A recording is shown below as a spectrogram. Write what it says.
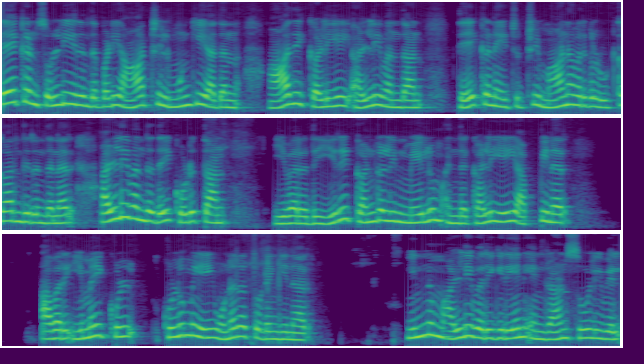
தேக்கன் சொல்லியிருந்தபடி ஆற்றில் முங்கி அதன் ஆதிக்களியை அள்ளி வந்தான். தேக்கனை சுற்றி மாணவர்கள் உட்கார்ந்திருந்தனர். அள்ளி வந்ததை கொடுத்தான். இவரது இரு கண்களின் மேலும் அந்த களியை அப்பினர். அவர் இமைக்குள் குளுமையை உணரத் தொடங்கினார். இன்னும் அள்ளி வருகிறேன் என்றான் சூழிவேல்.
